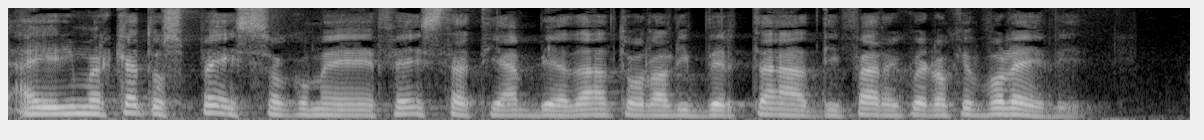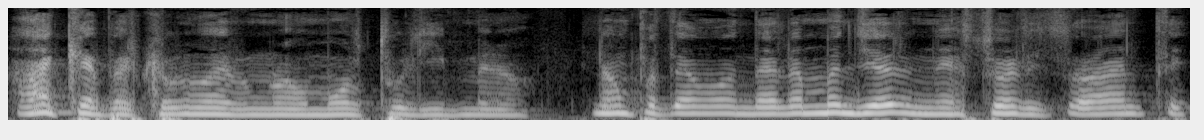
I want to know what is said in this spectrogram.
Hai rimarcato spesso come Festa ti abbia dato la libertà di fare quello che volevi? Anche perché lui era un uomo molto libero. Non potevo andare a mangiare nel suo ristorante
